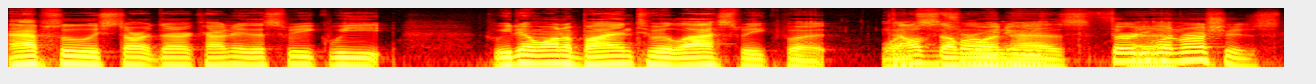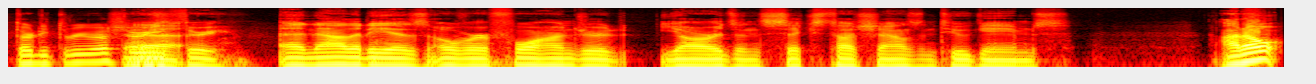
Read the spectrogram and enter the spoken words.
absolutely start Derrick Henry this week. We we didn't want to buy into it last week, but when That was someone we knew he- has 31 uh, rushes, 33 rushes. Yeah. 33. and now that he has over 400 yards and six touchdowns in two games, I don't.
